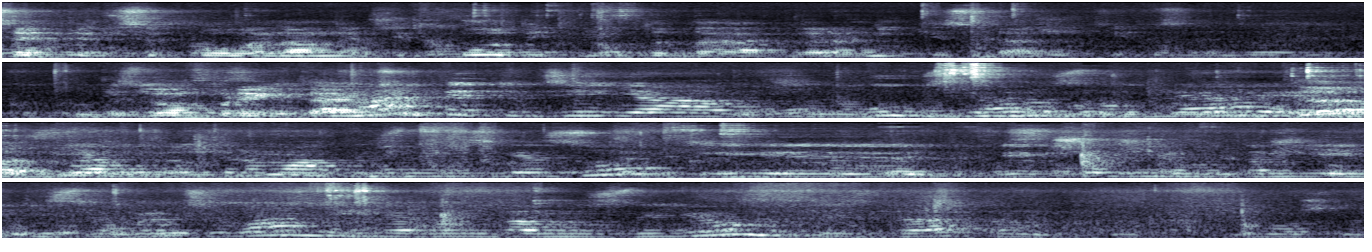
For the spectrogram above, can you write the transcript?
це принципово нам не підходить, ну тоді Вероніки скажуть і. Візьмемо проєктантів. Давайте тоді я УКС розробляю, Да. я буду тримати з ним зв'язок, і якщо в нього там є якісь напрацювання, я вам дам ознайомитись, да, там можна.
